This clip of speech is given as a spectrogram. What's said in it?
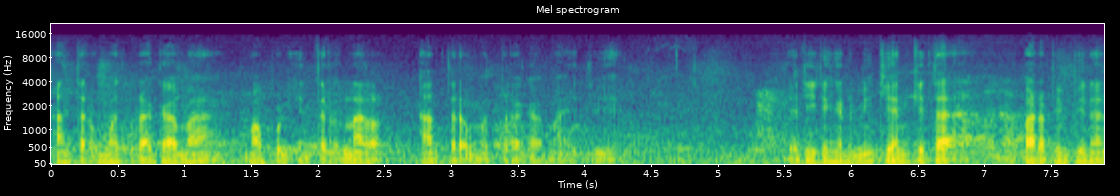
antar umat beragama maupun internal antar umat beragama itu ya. Jadi dengan demikian kita para pimpinan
